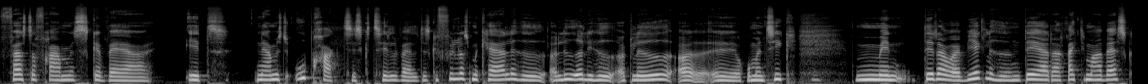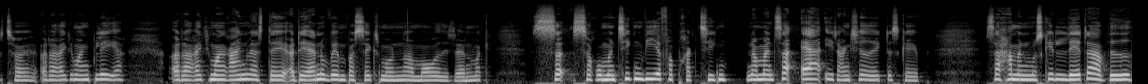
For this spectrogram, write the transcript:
først og fremmest skal være et nærmest upraktisk tilvalg. Det skal fyldes med kærlighed og liderlighed og glæde og øh, romantik. Men det, der jo er virkeligheden, det er, at der er rigtig meget vasketøj, og der er rigtig mange blæer, og der er rigtig mange regnværsdage, og det er november seks måneder om året i Danmark. Så, så romantikken viger for praktikken. Når man så er i et arrangeret ægteskab, så har man måske lettere ved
